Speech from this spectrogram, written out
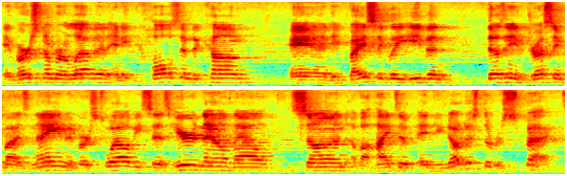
in verse number 11, and he calls him to come, and he basically even doesn't even address him by his name. In verse 12, he says, Hear now, thou son of Ahitub. And you notice the respect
